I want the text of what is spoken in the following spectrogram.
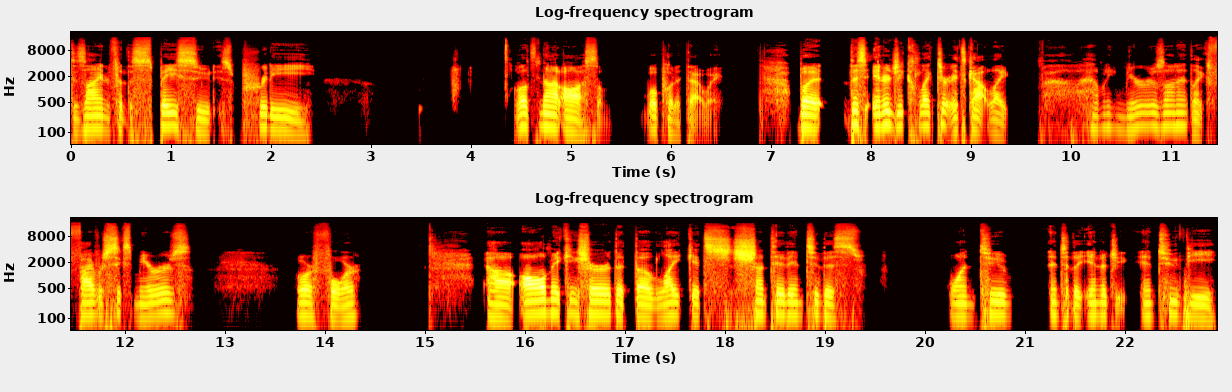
design for the spacesuit is pretty. Well, it's not awesome. We'll put it that way. But this energy collector, it's got like how many mirrors on it? Like five or six mirrors, or four. Uh, all making sure that the light gets shunted into this one tube, into the energy, into the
